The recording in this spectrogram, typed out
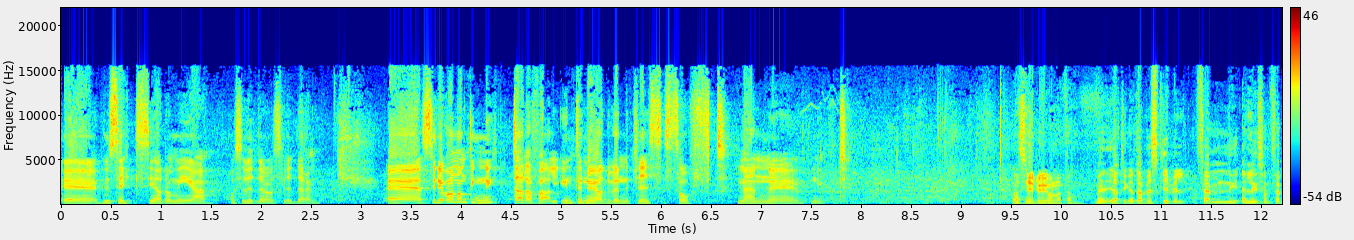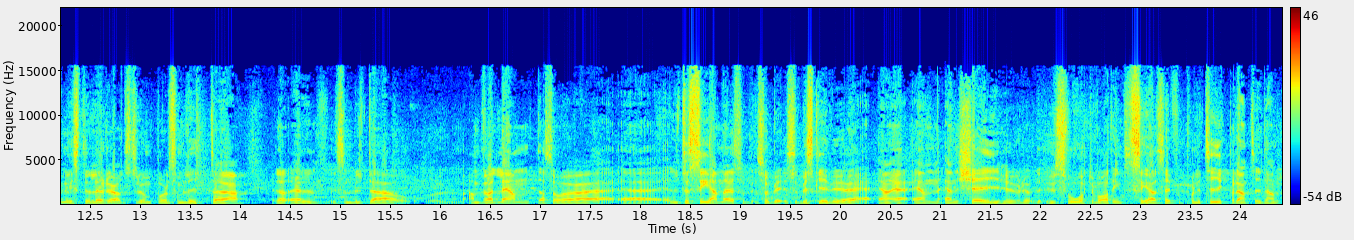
eh, hur sexiga de är och så vidare. och så vidare. Eh, så det var någonting nytt i alla fall. Inte nödvändigtvis soft, men eh, nytt. Vad säger du, Jonathan? Men jag tycker att han beskriver femini liksom feminister eller rödstrumpor som lite, eller liksom lite ambivalent. Alltså, eh, lite senare så, så, så beskriver en, en, en tjej hur, hur svårt det var att intressera sig för politik på den tiden.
